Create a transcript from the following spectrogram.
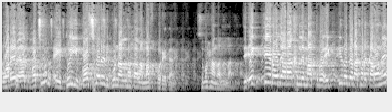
পরের এক বছর, এই দুই বছরের গুণ আল্লাহ তাআলা মাফ করে দেন। একটি রোজা রাখলে মাত্র একটি রোজা রাখার কারণে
